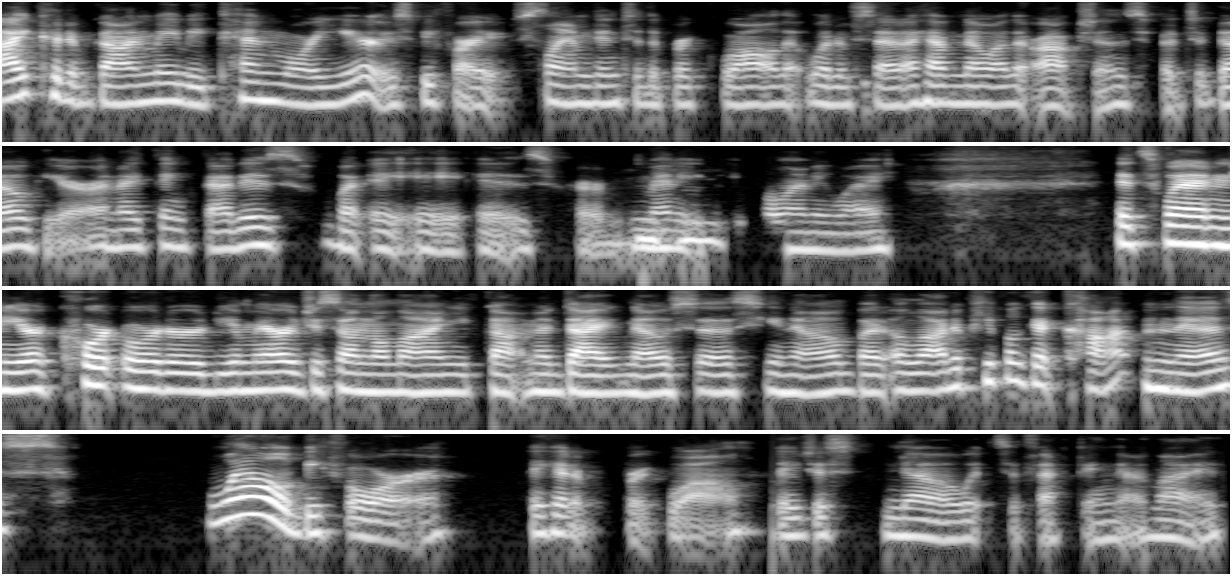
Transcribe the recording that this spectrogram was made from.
I could have gone maybe 10 more years before I slammed into the brick wall that would have said, I have no other options but to go here. And I think that is what AA is for many mm-hmm. people anyway. It's when you're court ordered, your marriage is on the line, you've gotten a diagnosis, you know, but a lot of people get caught in this well before they hit a brick wall. They just know it's affecting their life.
